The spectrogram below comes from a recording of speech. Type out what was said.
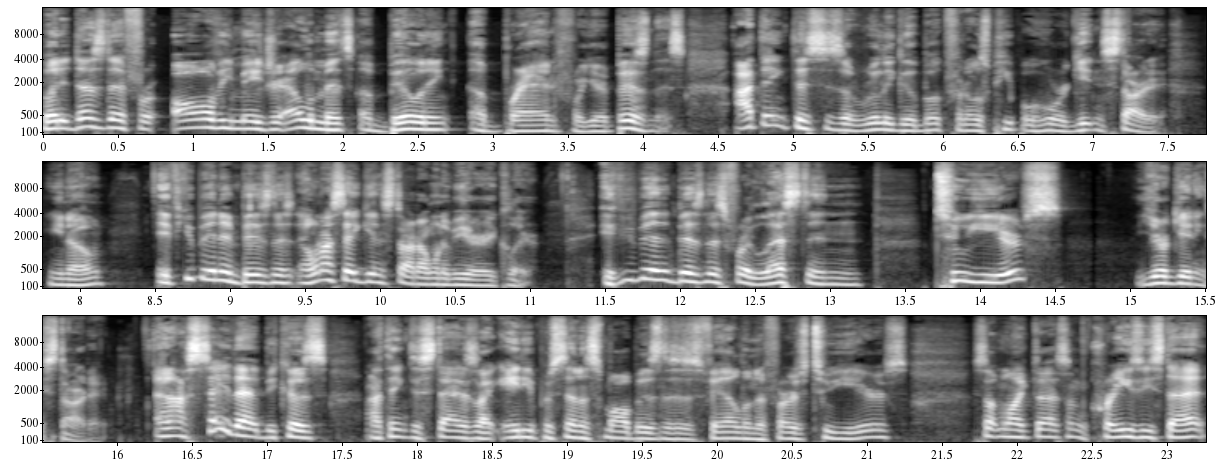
But it does that for all the major elements of building a brand for your business. I think this is a really good book for those people who are getting started. You know, if you've been in business, and when I say getting started, I want to be very clear. If you've been in business for less than two years, you're getting started. And I say that because I think the stat is like 80% of small businesses fail in the first two years something like that, some crazy stat.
